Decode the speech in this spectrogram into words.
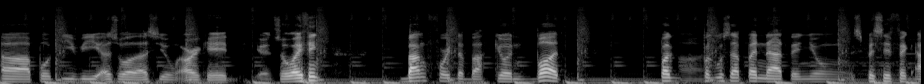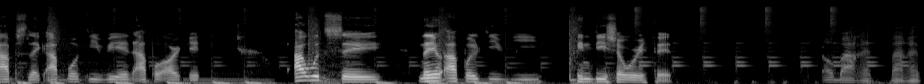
uh, Apple TV, as well as yung arcade. Yun. So I think, bang for the buck yun. But, pag Ah. pag-usapan natin yung specific apps like Apple TV and Apple Arcade, I would say na yung Apple TV hindi siya worth it. Oh, bakit? Bakit?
